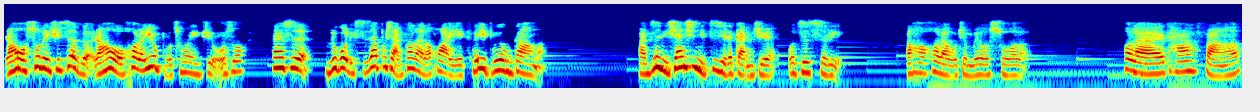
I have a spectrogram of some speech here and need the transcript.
然后我说了一句这个，然后我后来又补充了一句，我说，但是如果你实在不想干了的话，也可以不用干了，反正你相信你自己的感觉，我支持你。然后后来我就没有说了。后来他反而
